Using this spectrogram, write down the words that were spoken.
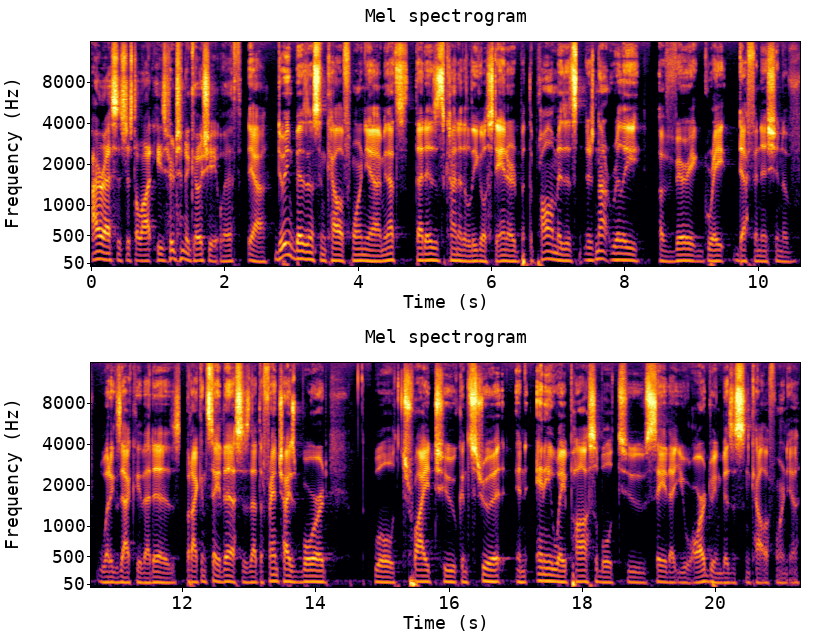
IRS is just a lot easier to negotiate with. Yeah, doing business in California, I mean that's that is kind of the legal standard, but the problem is it's there's not really a very great definition of what exactly that is. But I can say this is that the franchise board will try to construe it in any way possible to say that you are doing business in California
